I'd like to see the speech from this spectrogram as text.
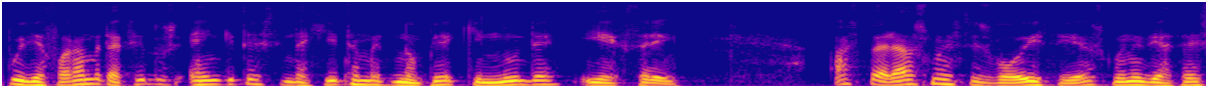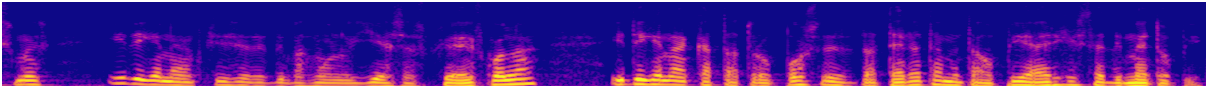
που η διαφορά μεταξύ τους έγκυται στην ταχύτητα με την οποία κινούνται οι εχθροί. Α περάσουμε στις βοήθειες που είναι διαθέσιμες είτε για να αυξήσετε τη βαθμολογία σας πιο εύκολα, είτε για να κατατροπώσετε τα τέρατα με τα οποία έρχεστε αντιμέτωποι.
